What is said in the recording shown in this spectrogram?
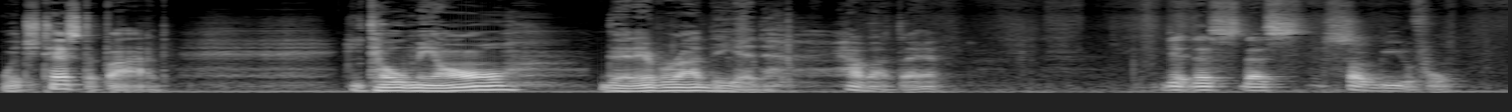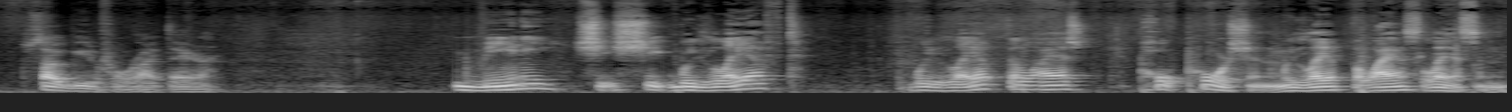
which testified, He told me all that ever I did. How about that? Yeah, that's that's so beautiful, so beautiful right there. Many she she we left, we left the last portion, we left the last lesson,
